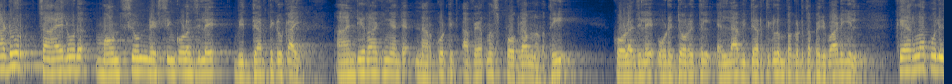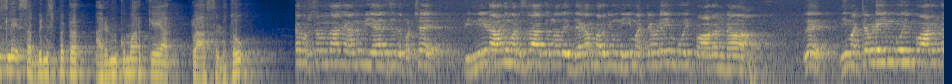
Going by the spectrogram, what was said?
അടൂർ ചായലോട് മൌൺസ്യൂൺ നഴ്സിംഗ് കോളേജിലെ വിദ്യാർത്ഥികൾക്കായി anti ragging and narcotic awareness program നടത്തി. കോളേജിലെ ഓഡിറ്റോറിയത്തിൽ എല്ലാ വിദ്യാർത്ഥികളും പങ്കെടുത്ത പരിപാടിയിൽ കേരള പോലീസിലെ sub inspector Arunkumar K R class എടുത്തു. പ്രശ്നമെന്നാ ഞാനും വിചാരിച്ചത്. പക്ഷേ പിന്നീടാണ് മനസ്സിലാക്കുന്നത് ഇദ്ദേഹം പറഞ്ഞു നീ മറ്റെവിടെയും പോയി പാടണ്ട. അല്ലേ? നീ മറ്റെവിടെയും പോയി പാടണ്ട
